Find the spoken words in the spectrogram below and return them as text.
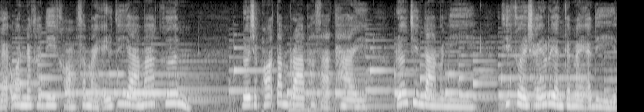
และวรรณคดีของสมัยอยุธยามากขึ้น โดยเฉพาะตำราภาษาไทย เรื่องจินดามณีที่เคยใช้เรียนกันในอดีต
